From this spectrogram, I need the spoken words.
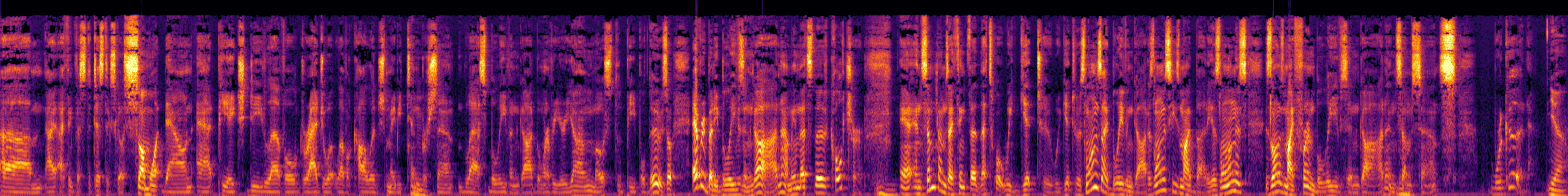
Um, I, I think the statistics go somewhat down at PhD level, graduate level, college, maybe 10% hmm. percent less believe in God. But whenever you're young, most of the people do. So everybody believes in God. I mean, that's the culture. Hmm. And, and sometimes I think that that's what we get to. We get to, as long as I believe in God, as long as He's my buddy, as long as, as long as my friend believes in God in some hmm. sense, we're good. yeah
